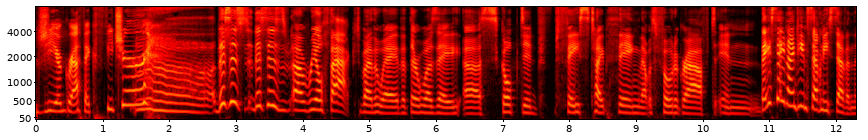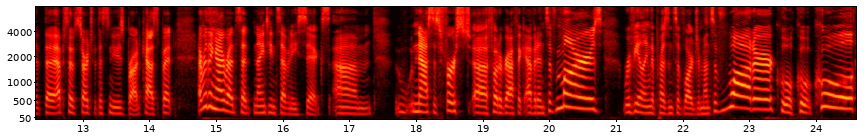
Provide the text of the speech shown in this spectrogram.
geographic feature. Uh, this is this is a real fact, by the way, that there was a uh, sculpted face type thing that was photographed in. They say 1977. That the episode starts with this news broadcast, but everything I read said 1976. Um, NASA's first uh, photographic evidence of Mars, revealing the presence of large amounts of water. Cool, cool, cool.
